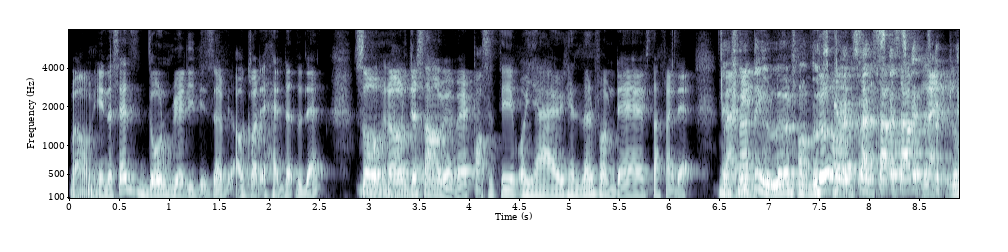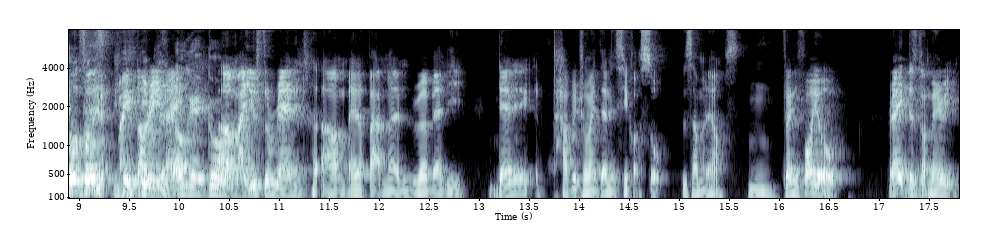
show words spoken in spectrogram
Well, in a sense, don't really deserve it or got it handed to them. So, you know, just now we are very positive. Oh, yeah, we can learn from them, stuff like that. There's But I mean- nothing to learn from those no, guys. some, some, some, like, so, so my story, right? Okay, go. Um, I used to rent um an apartment, River Valley. Then it, halfway through my tenancy got sold to someone else. Hmm. 24 year old, right? Just got married.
